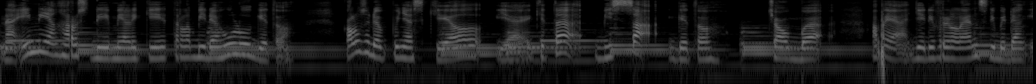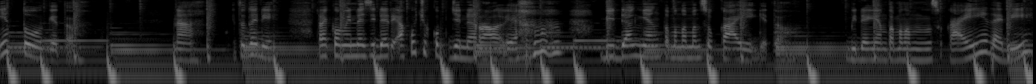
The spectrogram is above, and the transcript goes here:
Nah ini yang harus dimiliki terlebih dahulu gitu. Kalau sudah punya skill ya kita bisa gitu coba apa ya jadi freelance di bidang itu gitu. Nah itu tadi. Rekomendasi dari aku cukup general ya. Bidang yang teman-teman sukai gitu. Bidang yang teman-teman sukai tadi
